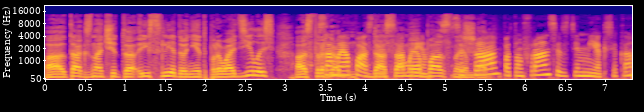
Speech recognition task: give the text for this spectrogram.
А, так, значит, э, исследование это проводилось. А, страха- Самое опасное. Да, самое опасное. США, потом Франция, затем Мексика.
